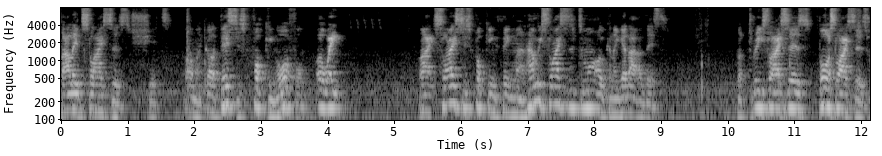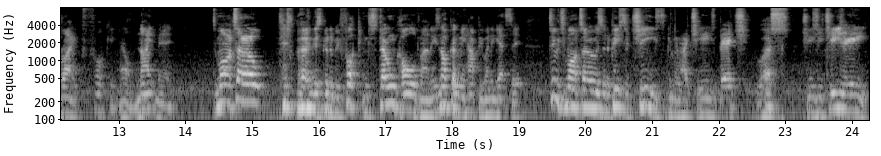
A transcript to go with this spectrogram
valid slices. Shit. Oh my god, this is fucking awful. Oh wait. Right, slice this fucking thing, man. How many slices of tomato can I get out of this? Got three slices, four slices. Right, fucking hell, nightmare. Tomato. This burger's gonna be fucking stone cold, man. He's not gonna be happy when he gets it. Two tomatoes and a piece of cheese. Give me my cheese, bitch. Wuss. Cheesy, cheesy.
